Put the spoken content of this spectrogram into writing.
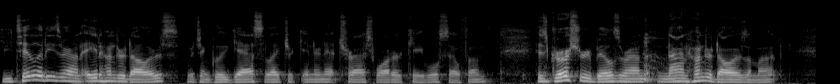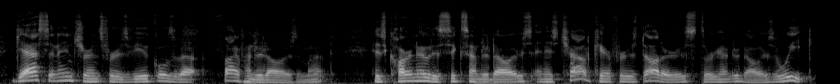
utilities around $800, which include gas, electric, internet, trash, water, cable, cell phone. His grocery bills around $900 a month. Gas and insurance for his vehicle is about $500 a month. His car note is $600, and his child care for his daughter is $300 a week.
